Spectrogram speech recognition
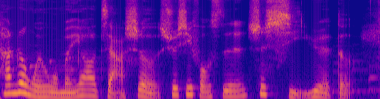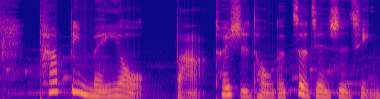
他认为我们要假设薛西弗斯是喜悦的，他并没有把推石头的这件事情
